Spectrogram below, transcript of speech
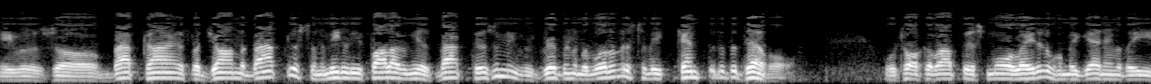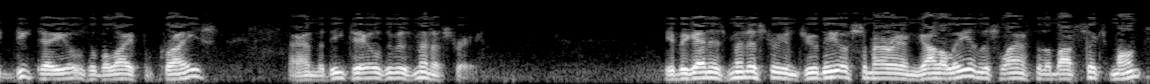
He was uh, baptized by John the Baptist, and immediately following his baptism, he was driven into the wilderness to be tempted of the devil. We'll talk about this more later when we get into the details of the life of Christ and the details of his ministry. He began his ministry in Judea, Samaria, and Galilee, and this lasted about six months.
